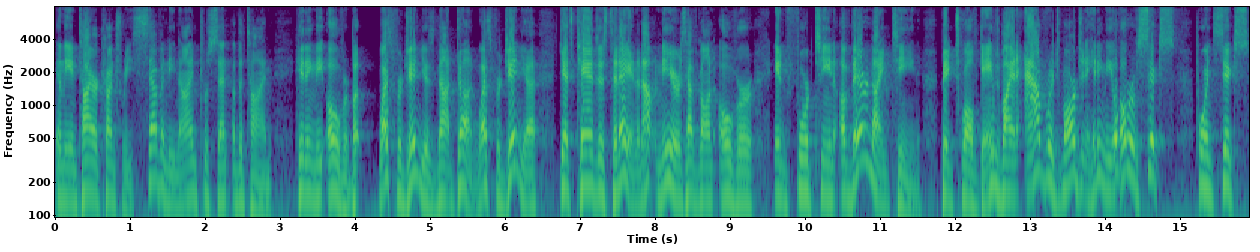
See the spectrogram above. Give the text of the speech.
in the entire country, 79% of the time hitting the over. But West Virginia is not done. West Virginia gets Kansas today, and the Mountaineers have gone over in 14 of their 19 Big 12 games by an average margin hitting the over of 6.6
